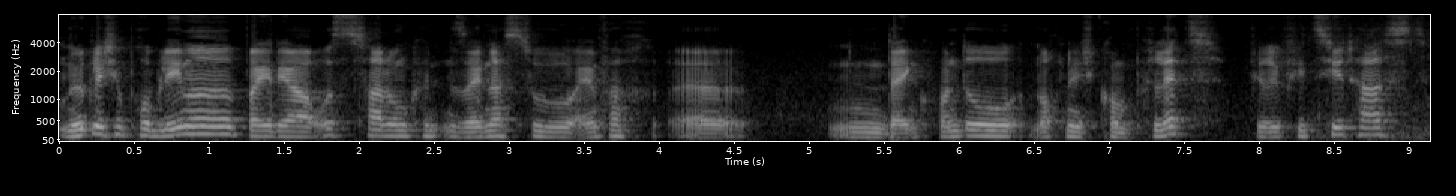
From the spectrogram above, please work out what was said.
mögliche Probleme bei der Auszahlung könnten sein, dass du einfach äh, dein Konto noch nicht komplett verifiziert hast,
